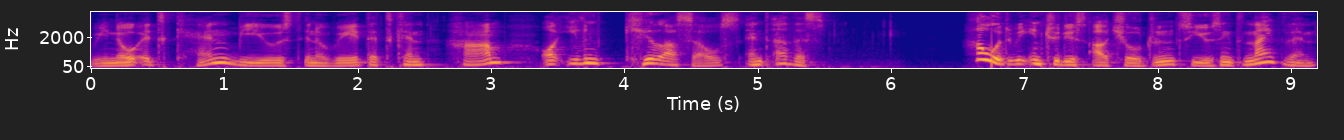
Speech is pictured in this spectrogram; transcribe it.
we know it can be used in a way that can harm or even kill ourselves and others. How would we introduce our children to using the knife then?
